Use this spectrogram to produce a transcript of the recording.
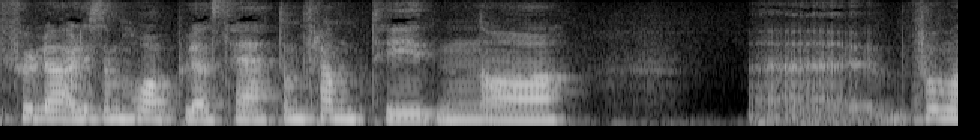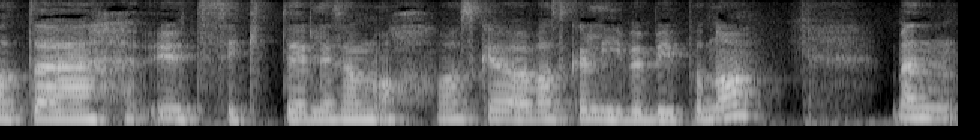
full av liksom håpløshet om framtiden og på en måte utsikter liksom åh, hva, skal, hva skal livet by på nå? Men,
